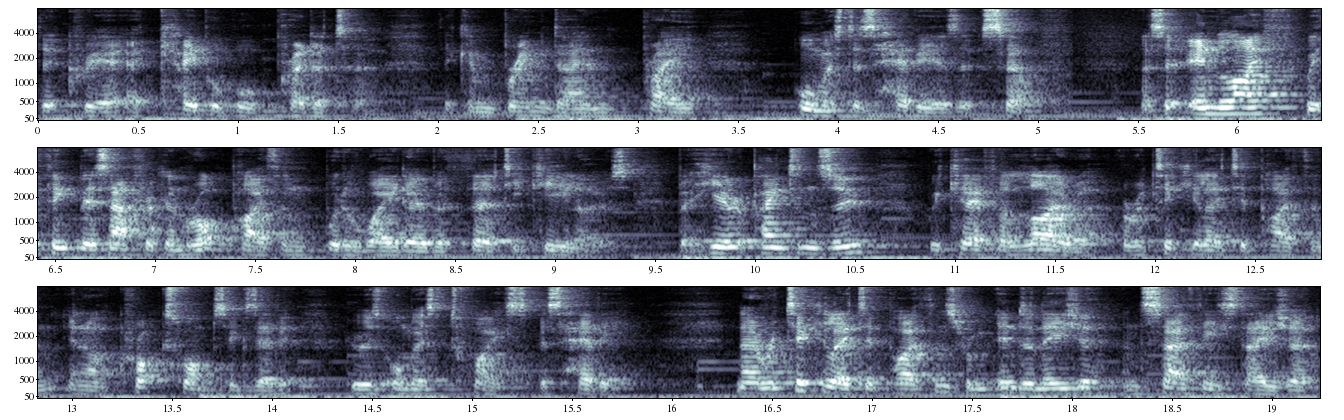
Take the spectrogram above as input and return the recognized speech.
that create a capable predator that can bring down prey almost as heavy as itself. So in life, we think this African rock python would have weighed over 30 kilos. But here at Paignton Zoo, we care for Lyra, a reticulated python in our Croc Swamps exhibit, who is almost twice as heavy. Now, reticulated pythons from Indonesia and Southeast Asia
